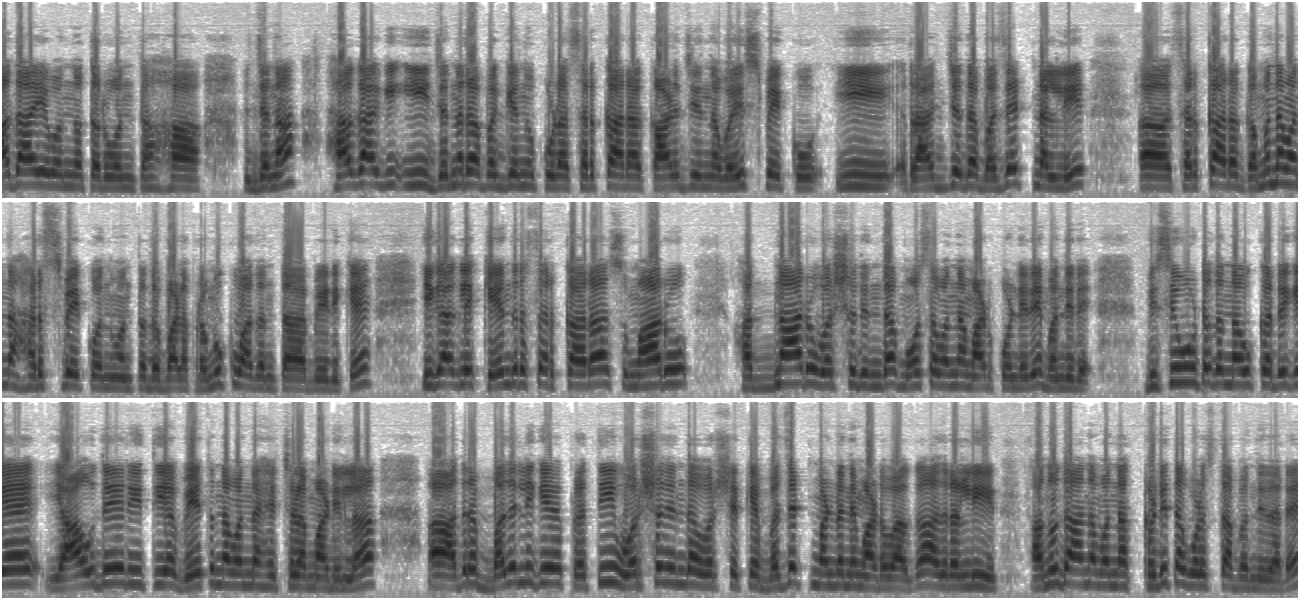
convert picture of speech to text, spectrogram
ಆದಾಯವನ್ನು ತರುವಂತಹ ಜನ. ಹಾಗಾಗಿ ಈ ಜನರ ಬಗ್ಗೆನೂ ಕೂಡ ಸರ್ಕಾರ ಕಾಳಜಿಯನ್ನು ವಹಿಸಬೇಕು. ಈ ರಾಜ್ಯದ ಬಜೆಟ್ನಲ್ಲಿ ಸರ್ಕಾರ ಗಮನವನ್ನು ಹರಿಸಬೇಕು ಅನ್ನುವಂಥದ್ದು ಬಹಳ ಪ್ರಮುಖವಾದಂಥ ಬೇಡಿಕೆ. ಈಗಾಗಲೇ ಕೇಂದ್ರ ಸರ್ಕಾರ ಸುಮಾರು ಹದಿನಾರು ವರ್ಷದಿಂದ ಮೋಸವನ್ನ ಮಾಡಿಕೊಂಡಿದೆ ಬಂದಿದೆ. ಬಿಸಿ ಊಟದ ನೌಕರರಿಗೆ ಯಾವುದೇ ರೀತಿಯ ವೇತನವನ್ನ ಹೆಚ್ಚಳ ಮಾಡಿಲ್ಲ. ಅದರ ಬದಲಿಗೆ ಪ್ರತಿ ವರ್ಷದಿಂದ ವರ್ಷಕ್ಕೆ ಬಜೆಟ್ ಮಂಡನೆ ಮಾಡುವಾಗ ಅದರಲ್ಲಿ ಅನುದಾನವನ್ನ ಕಡಿತಗೊಳಿಸ್ತಾ ಬಂದಿದ್ದಾರೆ.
